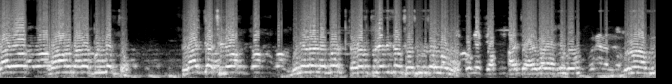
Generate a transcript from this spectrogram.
যাই হোক দাদা গুঞ্জব তো। রাজ যা ছিল। বুঝলেন একবার টাকাটা তুলে দিচ্ছেন শশীভূষণ বাবু। আচ্ছা এবার আপনি বলুন। বলুন আপনি।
